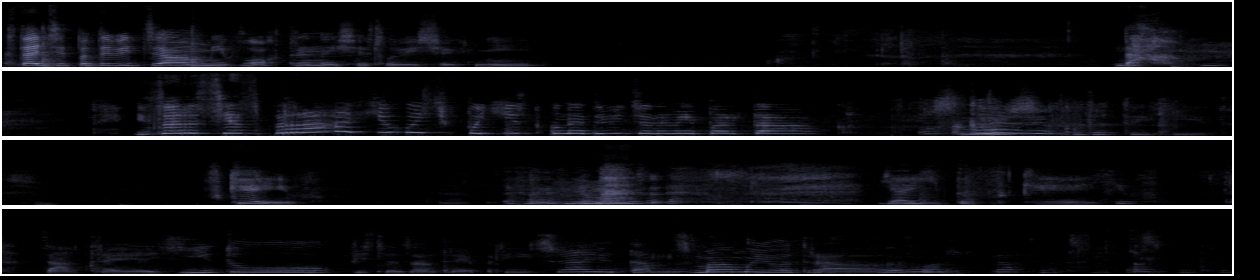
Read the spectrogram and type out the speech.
Кстати, подивіться мій влог три найщасливіших дні. Да. І зараз я збираюсь в поїздку, не дивіться на мій бардак. Ну скажи, куди ти їдеш. В Київ. Я їду в Київ. Завтра я їду, післязавтра я приїжджаю там з мамою. Просмотри,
